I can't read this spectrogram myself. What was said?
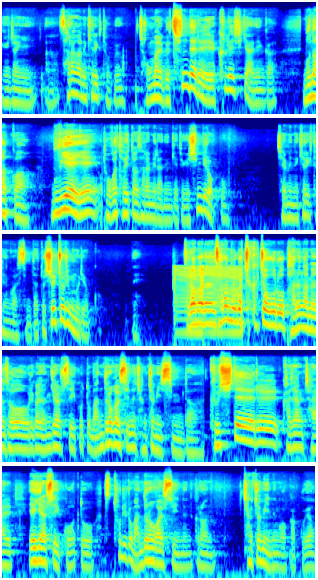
굉장히 아, 사랑하는 캐릭터고요. 정말 그 츤데레의 클래식이 아닌가. 문학과 무예에 도가 터 있던 사람이라는 게 되게 신비롭고 재밌는 캐릭터인 것 같습니다 또 실존 인물이었고 네. 드라마는 사람들과 즉각적으로 반응하면서 우리가 연기할 수 있고 또 만들어갈 수 있는 장점이 있습니다. 그 시대를 가장 잘 얘기할 수 있고 또 스토리로 만들어갈 수 있는 그런 장점이 있는 것 같고요.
